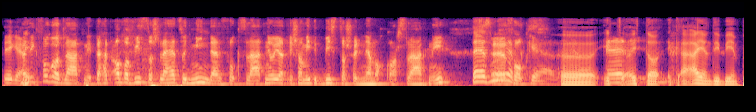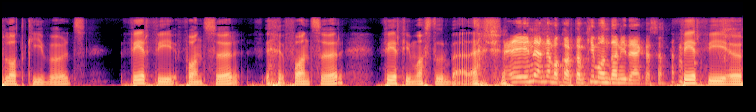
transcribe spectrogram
Igen. Pedig fogod látni, tehát abban biztos lehetsz, hogy mindent fogsz látni, olyat is, amit biztos, hogy nem akarsz látni. De ez uh, miért fogsz. kell? Uh, itt, e... itt a IMDb-n plot keywords, férfi fontször, fontször, Férfi masturbálás. Én nem, nem akartam kimondani, de köszönöm. Férfi uh,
